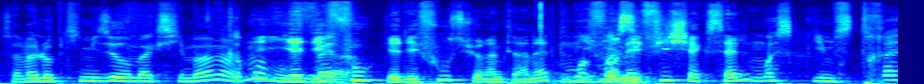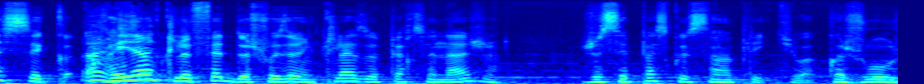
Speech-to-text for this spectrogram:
ça va l'optimiser au maximum. Comment Il y a des fous, il y a des fous sur internet. Moi, Ils moi, font des fiches Excel. Moi, ce qui me stresse, c'est que Ah, rien que le fait de choisir une classe de personnage, je sais pas ce que ça implique, tu vois. Quand je joue au,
